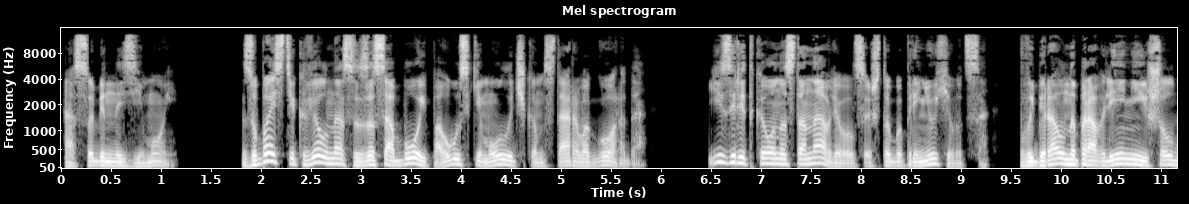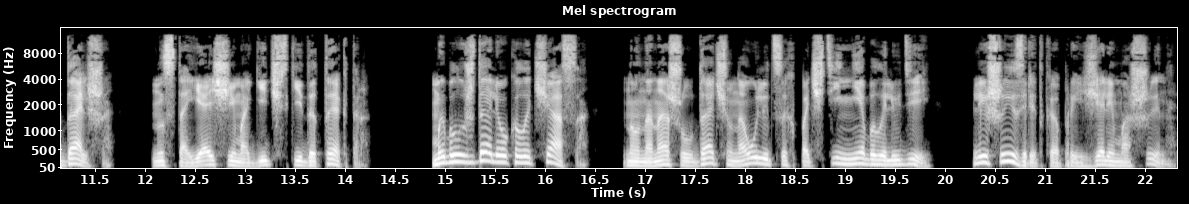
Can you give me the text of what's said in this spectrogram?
особенно зимой. Зубастик вел нас за собой по узким улочкам старого города. Изредка он останавливался, чтобы принюхиваться, выбирал направление и шел дальше. Настоящий магический детектор. Мы блуждали около часа, но на нашу удачу на улицах почти не было людей, Лишь изредка проезжали машины.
